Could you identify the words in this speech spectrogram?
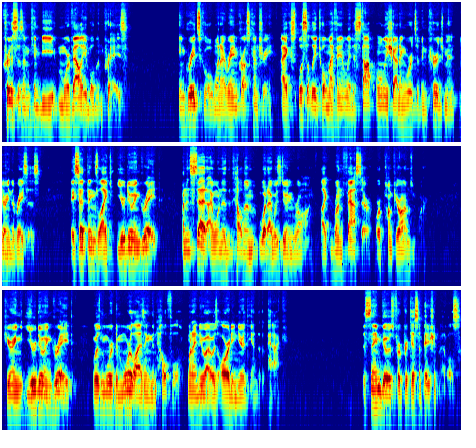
criticism can be more valuable than praise. In grade school, when I ran cross country, I explicitly told my family to stop only shouting words of encouragement during the races. They said things like, You're doing great, but instead I wanted to tell them what I was doing wrong, like run faster or pump your arms more. Hearing, You're doing great, was more demoralizing than helpful when I knew I was already near the end of the pack. The same goes for participation medals.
